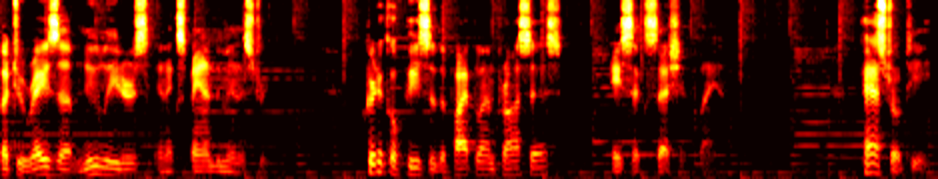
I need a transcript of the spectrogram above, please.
but to raise up new leaders and expand the ministry. Critical piece of the pipeline process a succession plan. Pastoral team.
